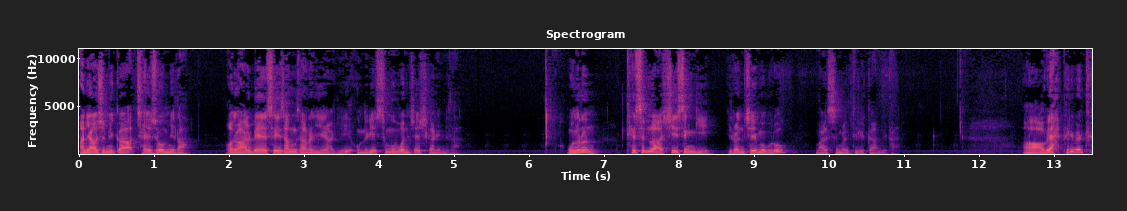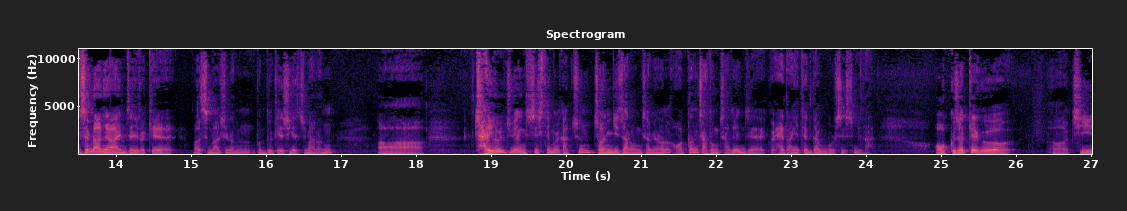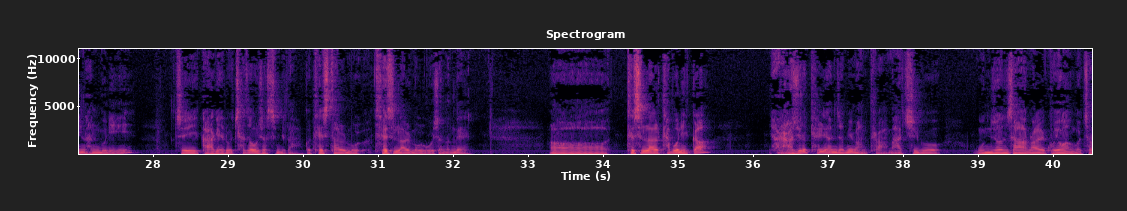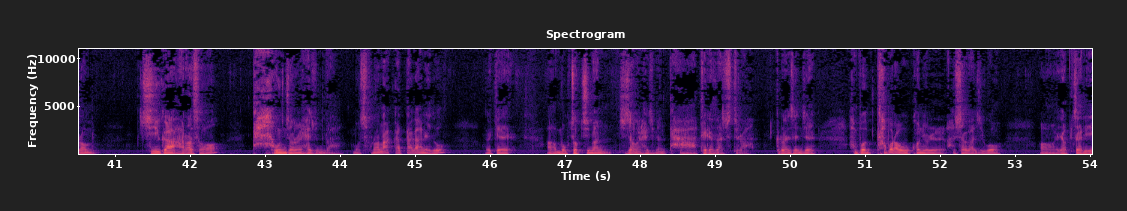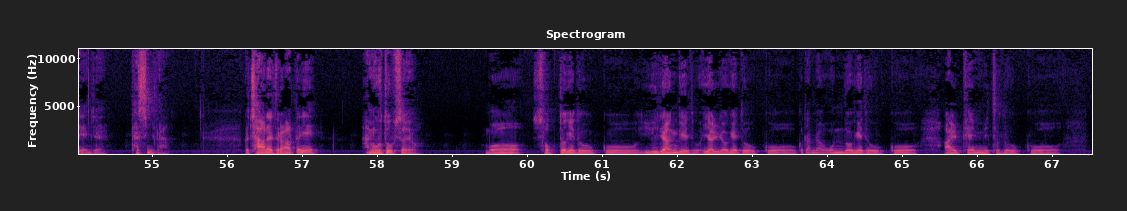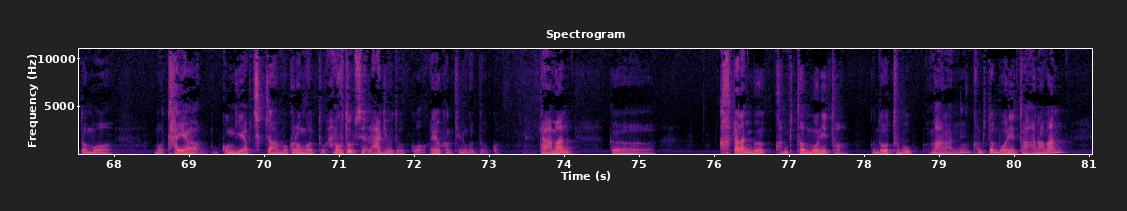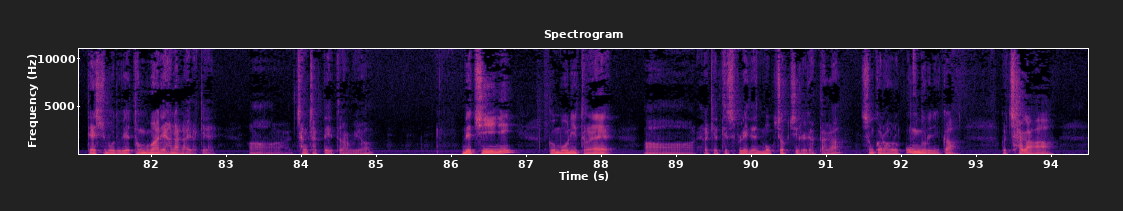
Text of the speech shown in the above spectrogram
안녕하십니까 최소호입니다. 어느 할배의 세상 사는 이야기 오늘이 스무 번째 시간입니다. 오늘은 테슬라 시승기 이런 제목으로 말씀을 드릴까 합니다. 아, 왜 하필이면 테슬라냐 이제 이렇게 말씀하시는 분도 계시겠지만은 아, 자율주행 시스템을 갖춘 전기 자동차면은 어떤 자동차도 이제 그 해당이 된다고 볼 수 있습니다. 엊그저께 그 어, 지인 한 분이 저희 가게로 찾아오셨습니다. 그 테스라를, 테슬라를 몰고 오셨는데, 어, 테슬라를 타보니까 여러 가지로 편리한 점이 많더라. 마치 그 운전사 하나를 고용한 것처럼 지가 알아서 다 운전을 해준다. 뭐 손 하나 까딱 안 해도 이렇게 어, 목적지만 지정을 해주면 다 데려다 주더라. 그러면서 이제 한번 타보라고 권유를 하셔가지고 어, 옆자리에 이제 탔습니다. 그 차 안에 들어갔더니 아무것도 없어요. 뭐 속도계도 없고 유량계도 연료계도 없고 그다음에 온도계도 없고 RPM 미터도 없고 또 뭐뭐 뭐 타이어 공기압 측정 뭐 그런 것도 아무것도 없어요. 라디오도 없고 에어컨 키는 것도 없고 다만 그 커다란 그 컴퓨터 모니터 그 노트북만한 컴퓨터 모니터 하나만 대시보드 위에 덩그마니 하나가 이렇게 어, 장착돼 있더라고요. 근데 지인이 그 모니터에 어, 이렇게 디스플레이된 목적지를 갖다가 손가락으로 꾹 누르니까 그 차가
